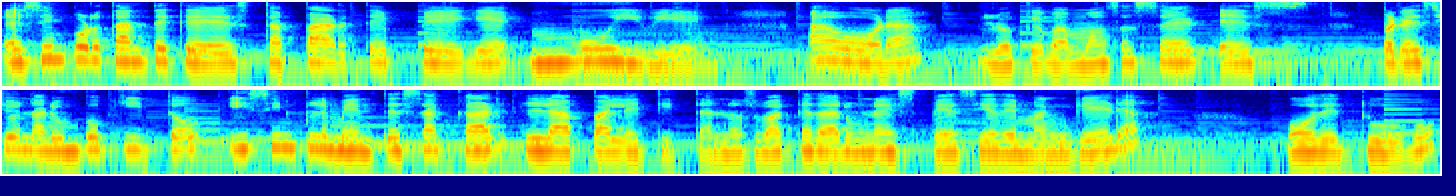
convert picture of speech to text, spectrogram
Es importante que esta parte pegue muy bien Ahora lo que vamos a hacer es presionar un poquito y simplemente sacar la paletita. Nos va a quedar una especie de manguera o de tubo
